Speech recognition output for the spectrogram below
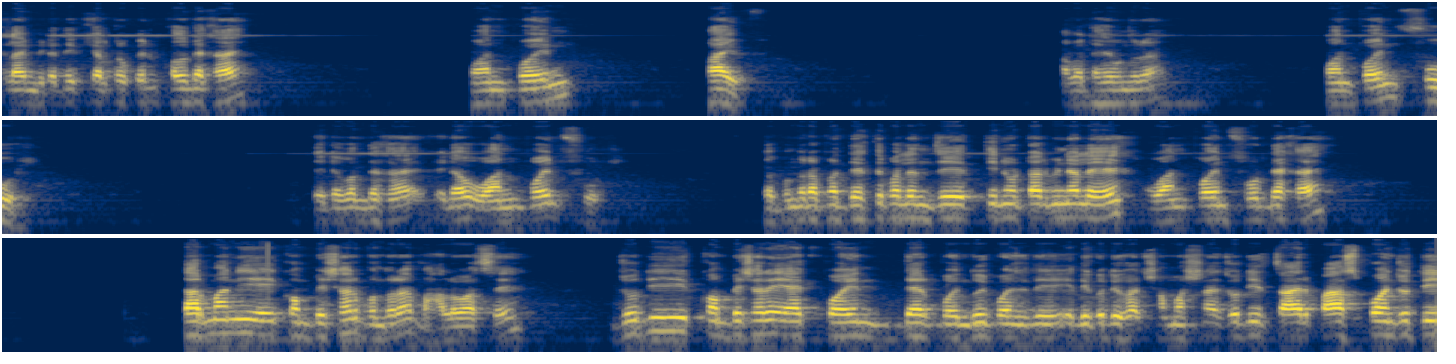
ক্লাইমিটার দিয়ে খেয়াল করবেন, কত দেখায়? ওয়ান পয়েন্ট ফাইভ আবার দেখে বন্ধুরা। ওয়ান পয়েন্ট ফোর এটা কোন দেখায়? এটা ওয়ান পয়েন্ট ফোর তো বন্ধুরা, আপনারা দেখতে পেলেন যে তিনো টার্মিনালে ওয়ান পয়েন্ট ফোর দেখায়। তার মানে এই কম্প্রেসার বন্ধুরা, ভালো আছে। যদি কম্প্রেসারে এক পয়েন্ট দেড় পয়েন্ট দুই পয়েন্ট যদি এদিক ওদিক হয়, সমস্যা যদি চার, পাঁচ পয়েন্ট যদি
